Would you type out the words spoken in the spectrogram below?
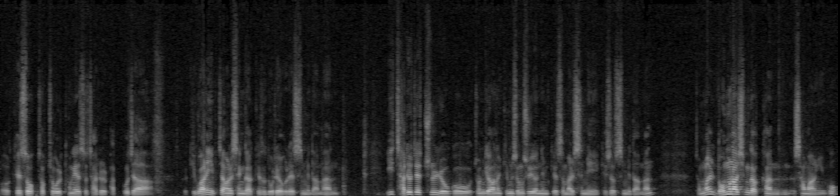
어, 계속 접촉을 통해서 자료를 받고자 그 기관의 입장을 생각해서 노력을 했습니다만 이 자료 제출 요구 존경하는 김승수 의원님께서 말씀이 계셨습니다만 정말 너무나 심각한 상황이고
